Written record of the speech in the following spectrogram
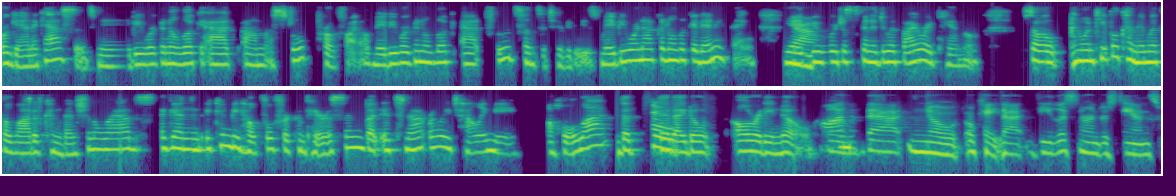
organic acids. Maybe we're going to look at um, a stool profile. Maybe we're going to look at food sensitivities. Maybe we're not going to look at anything. Yeah. Maybe we're just going to do a thyroid panel. So, and when people come in with a lot of conventional labs, again, it can be helpful for comparison, but it's not really telling me a whole lot that, so, that I don't already know. On um, that note, okay, that the listener understands,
